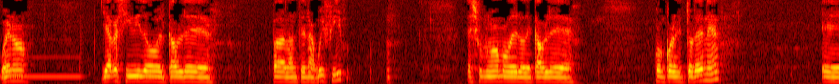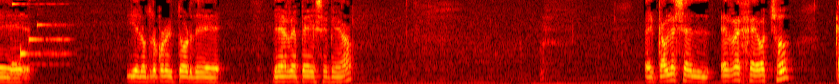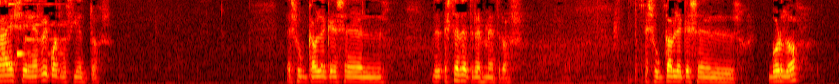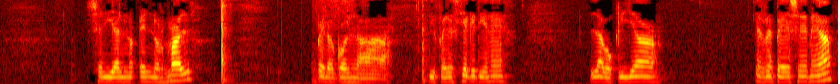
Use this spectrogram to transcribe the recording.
Bueno, ya he recibido el cable para la antena wifi. Es un nuevo modelo de cable con conector N. Eh, y el otro conector de, de RPSMA. El cable es el RG8 KSR400 es un cable que es el este es de 3 metros. Es un cable que es el gordo. Sería el, normal pero con la diferencia que tiene la boquilla RPSMA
